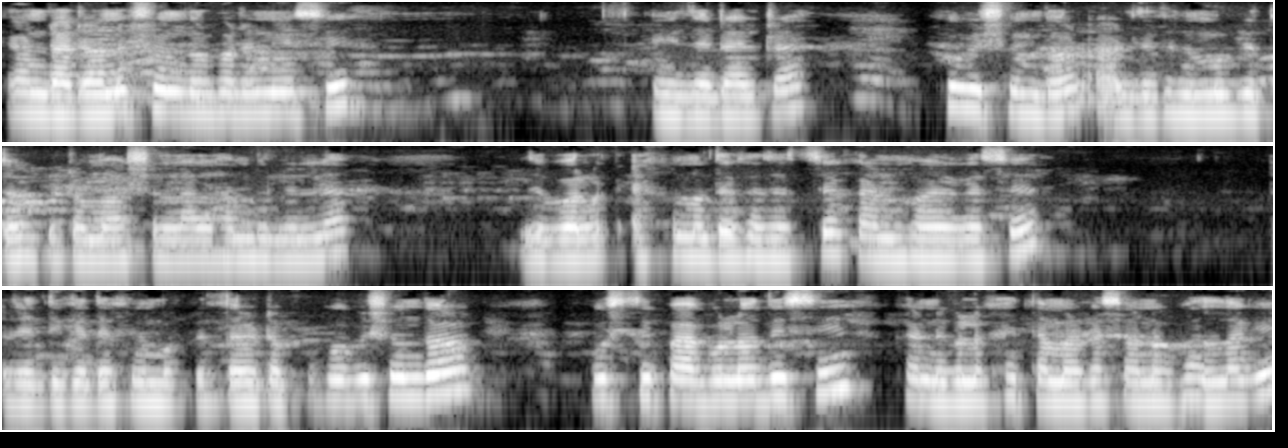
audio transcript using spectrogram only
কারণ ডালটা অনেক সুন্দর করে নিয়েছি। এই যে ডালটা। খুবই সুন্দর। আর দেখেন মুরগির তরকারিটা মার্শাল্লাহ আলহামদুলিল্লাহ। যে বল এখনও দেখা যাচ্ছে, কারণ হয়ে গেছে। আর এদিকে দেখেন মুরগির তরকারিটা খুবই সুন্দর। পুষ্টি পাগুলো দিছি, কারণ এগুলো খাইতে আমার কাছে অনেক ভালো লাগে।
